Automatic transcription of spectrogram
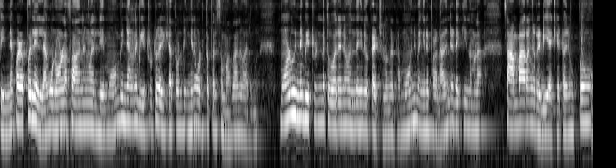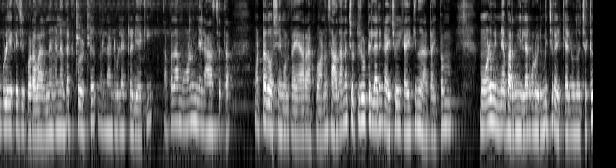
പിന്നെ കുഴപ്പമില്ല എല്ലാം ഗുണമുള്ള സാധനങ്ങളല്ലേ. മോൻ പിന്നെ അങ്ങനെ ബീട്രൂട്ട് കഴിക്കാത്തതുകൊണ്ട് ഇങ്ങനെ കൊടുത്തപ്പോൾ ഒരു സമാധാനമായിരുന്നു. മോൾ പിന്നെ ബീട്രൂട്ടിന്റെ തോരനോ എന്തെങ്കിലുമൊക്കെ കഴിച്ചോളും കേട്ടോ. മോനും ഭയങ്കര പാടാണ് അതിന്റെ ഇടയ്ക്ക് നമ്മൾ സാമ്പാറങ്ങ് റെഡിയാക്കി കേട്ടോ. അതിന് ഉപ്പും പുളിയൊക്കെ ഇച്ചിരി കുറവായിരുന്നു. അങ്ങനെ അതൊക്കെ കൊടുത്ത് നല്ല അടിപൊളിയായിട്ട് റെഡിയാക്കി. അപ്പോൾ ആ മോൾ പിന്നെ ലാസ്റ്റത്തെ മുട്ട ദോശയും കൂടെ തയ്യാറാക്കുവാണ്. സാധാരണ ചുട്ടു ചുട്ട് എല്ലാവരും കഴിച്ചു കഴിക്കുന്നതാട്ടോ. ഇപ്പം മോൾ പിന്നെ പറഞ്ഞ് എല്ലാവരും കൂടെ ഒരുമിച്ച് കഴിക്കാമല്ലോ എന്ന് വെച്ചിട്ട്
